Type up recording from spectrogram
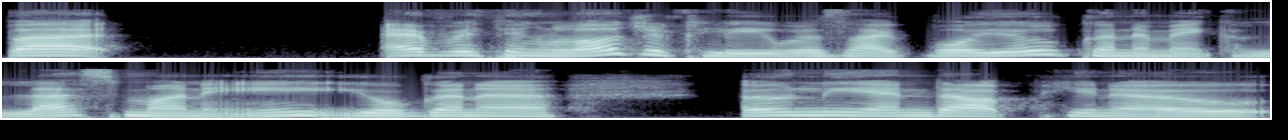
But everything logically was like, well, you're going to make less money. You're going to only end up, you know,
